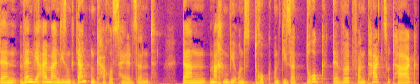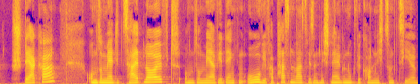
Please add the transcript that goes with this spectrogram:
denn wenn wir einmal in diesem Gedankenkarussell sind, dann machen wir uns Druck. Und dieser Druck, der wird von Tag zu Tag stärker. Umso mehr die Zeit läuft, umso mehr wir denken, oh, wir verpassen was, wir sind nicht schnell genug, wir kommen nicht zum Ziel.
